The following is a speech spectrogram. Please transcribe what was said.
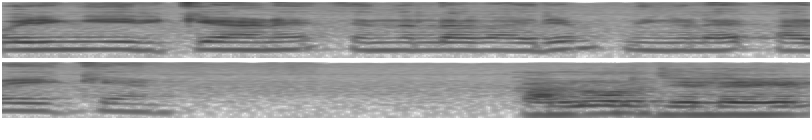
ഒരുങ്ങിയിരിക്കുകയാണ് എന്നുള്ള കാര്യം നിങ്ങളെ അറിയിക്കുകയാണ്. കണ്ണൂർ ജില്ലയിൽ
